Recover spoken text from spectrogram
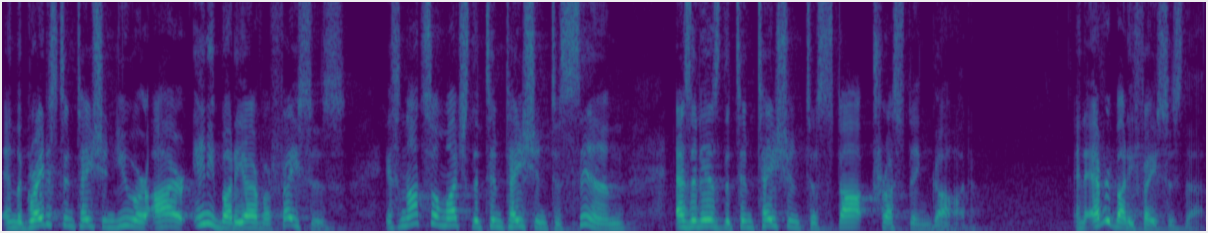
and the greatest temptation you or I or anybody ever faces, it's not so much the temptation to sin as it is the temptation to stop trusting God. And everybody faces that.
